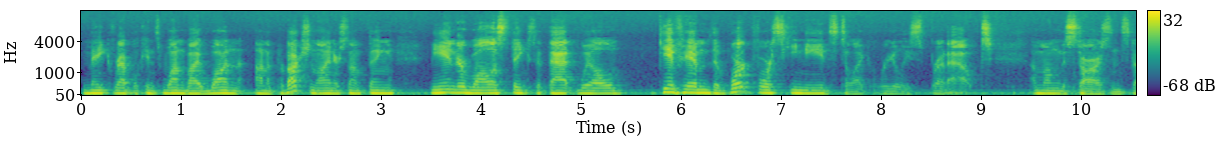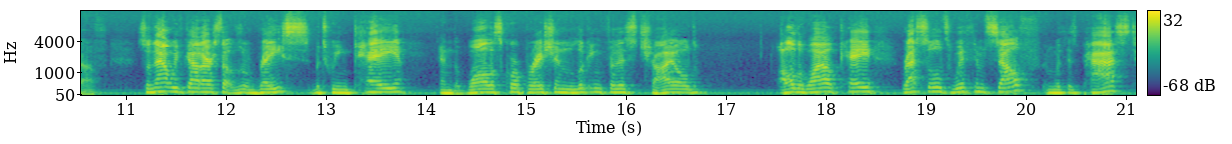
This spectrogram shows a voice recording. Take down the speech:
make replicants one by one on a production line or something, Niander Wallace thinks that that will give him the workforce he needs to like really spread out among the stars and stuff. So now we've got ourselves a race between Kay and the Wallace Corporation looking for this child. All the while, Kay wrestles with himself and with his past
